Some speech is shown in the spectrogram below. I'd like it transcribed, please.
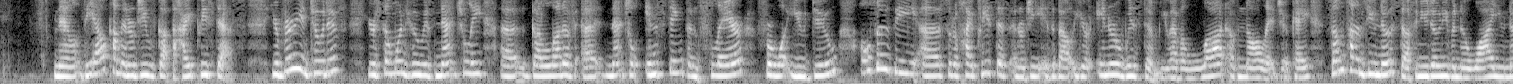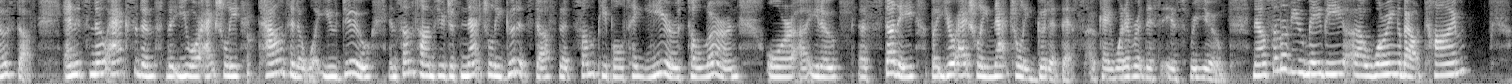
Now, the outcome energy, we've got the High Priestess. You're very intuitive. You're someone who is naturally uh, got a lot of uh, natural instinct and flair for what you do. Also, the uh, sort of high priestess energy is about your inner wisdom. You have a lot of knowledge, okay? Sometimes you know stuff and you don't even know why you know stuff. And it's no accident that you are actually talented at what you do. And sometimes you're just naturally good at stuff that some people take years to learn or, uh, you know, uh, study, but you're actually naturally good at this, okay? Whatever this is for you. Now, some of you may be uh, worrying about time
